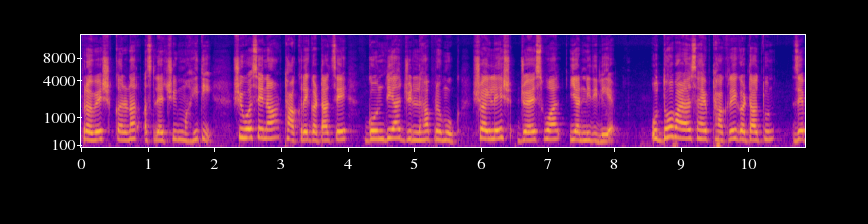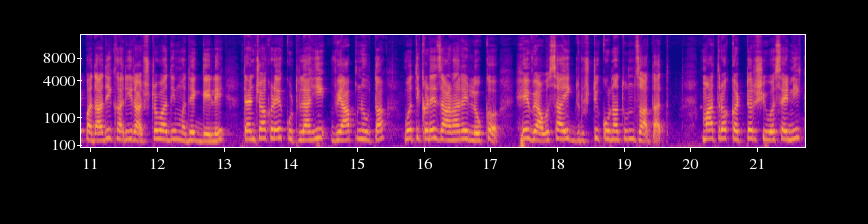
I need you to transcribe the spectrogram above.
प्रवेश करणार असल्याची माहिती शिवसेना ठाकरे गटाचे गोंदिया जिल्हा प्रमुख शैलेश जयस्वाल यांनी दिली आहे. उद्धव बाळासाहेब ठाकरे गटातून जे पदाधिकारी राष्ट्रवादीमध्ये गेले त्यांच्याकडे कुठलाही व्याप नव्हता व तिकडे जाणारे लोक हे व्यावसायिक दृष्टिकोनातून जातात. मात्र कट्टर शिवसैनिक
